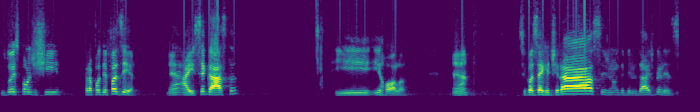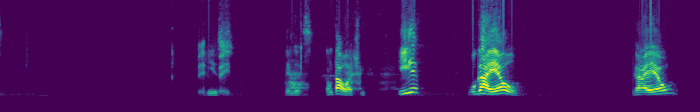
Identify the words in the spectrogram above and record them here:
uns dois pontos de Xi para poder fazer. Né? Aí você gasta e, e rola. Né? Se consegue retirar, seja uma debilidade, beleza. Perfeito. Isso. Beleza. Então tá ótimo. E o Gael. Gael.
